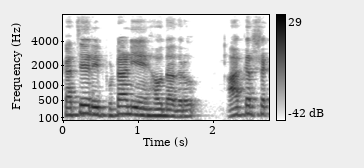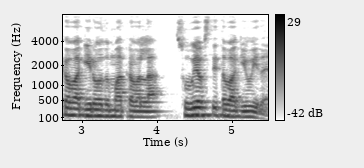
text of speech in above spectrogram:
ಕಚೇರಿ ಪುಟಾಣಿಯೇ ಹೌದಾದರೂ ಆಕರ್ಷಕವಾಗಿರೋದು ಮಾತ್ರವಲ್ಲ, ಸುವ್ಯವಸ್ಥಿತವಾಗಿಯೂ ಇದೆ.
